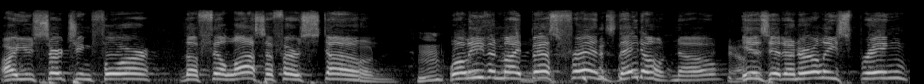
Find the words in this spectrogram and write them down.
are you searching for the philosopher's stone? Hmm? Well, even my best friends, they don't know. Is it an early spring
